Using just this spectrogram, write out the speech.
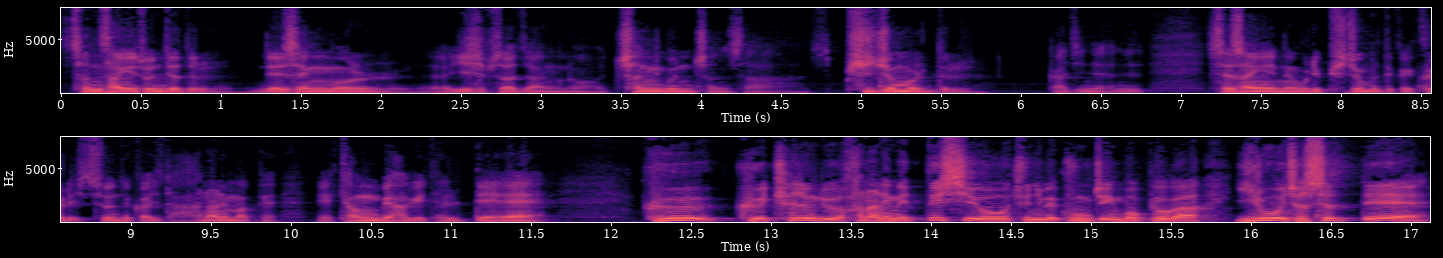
천상의 존재들, 내생물, 24장로, 천군 천사, 피조물들 까지 이제 세상에 있는 우리 피조물들까지 그리스도인들까지 다 하나님 앞에 경배하게 될 때, 그, 그 최종적으로 하나님의 뜻이요, 주님의 궁극적인 목표가 이루어졌을 때,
